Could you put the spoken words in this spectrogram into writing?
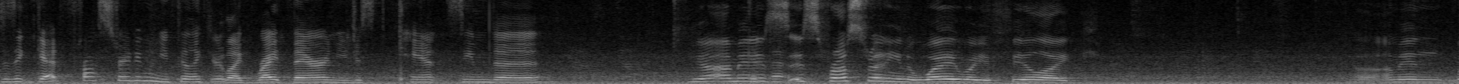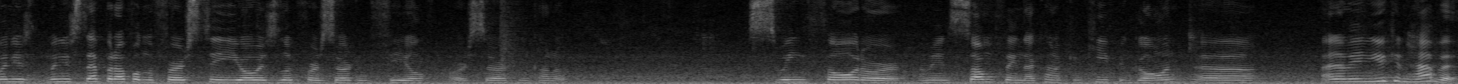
does it get frustrating when you feel like you're like right there and you just can't seem to? Yeah, I mean it's that? it's frustrating in a way where you feel like. Uh, I mean, when you when you step it up on the first tee, you always look for a certain feel or a certain kind of swing thought, or I mean something that kind of can keep you going. Uh, and I mean, you can have it.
